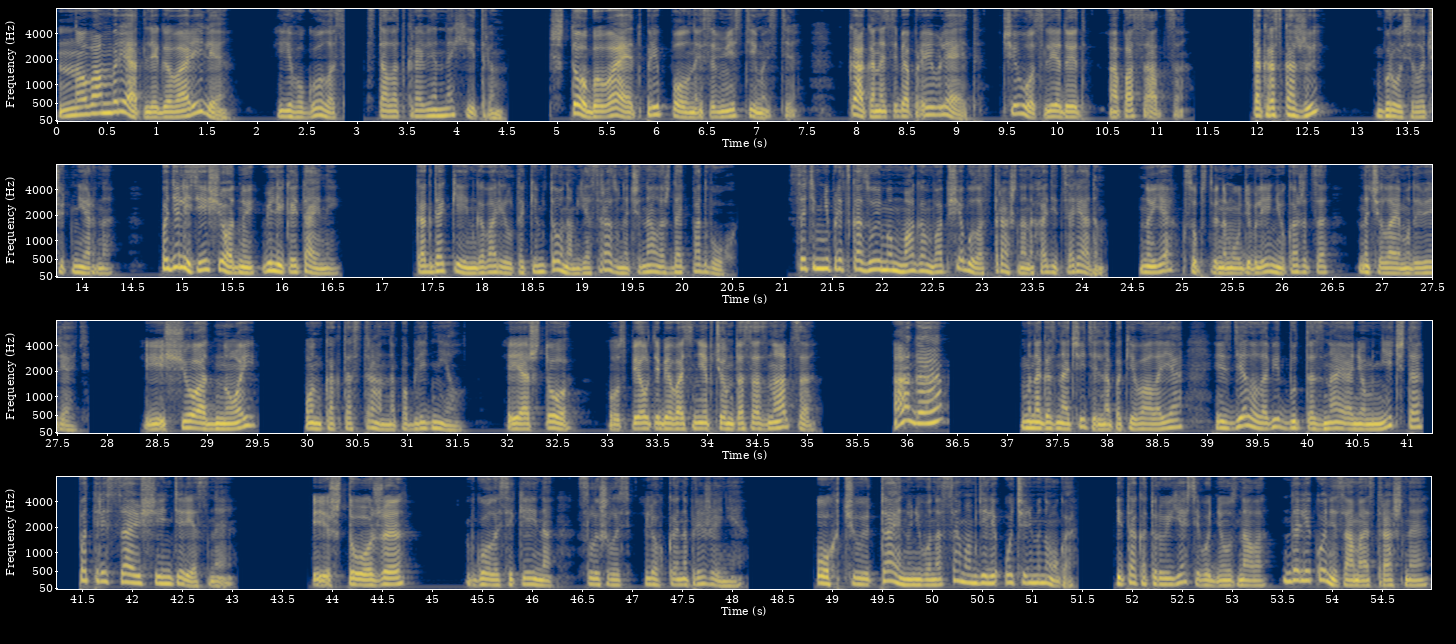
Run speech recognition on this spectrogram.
«Но вам вряд ли говорили?» Его голос стал откровенно хитрым. «Что бывает при полной совместимости? Как она себя проявляет? Чего следует опасаться?» «Так расскажи», — бросила чуть нервно. «Поделись еще одной великой тайной». Когда Кейн говорил таким тоном, я сразу начинала ждать подвох. С этим непредсказуемым магом вообще было страшно находиться рядом. Но я, к собственному удивлению, кажется, начала ему доверять. Еще одной?» Он как-то странно побледнел. «Я что, успел тебе во сне в чем то сознаться?» «Ага», Многозначительно покивала я и сделала вид, будто знаю о нем нечто потрясающе интересное. «И что же?» В голосе Кейна слышалось легкое напряжение. Ох, чую, тайн у него на самом деле очень много. И та, которую я сегодня узнала, далеко не самая страшная.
